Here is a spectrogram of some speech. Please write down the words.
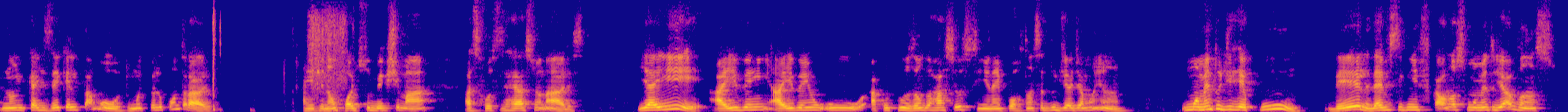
não quer dizer que ele está morto, muito pelo contrário. A gente não pode subestimar as forças reacionárias. E aí, aí vem, aí vem o, a conclusão do raciocínio, a importância do dia de amanhã. O momento de recuo dele deve significar o nosso momento de avanço.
